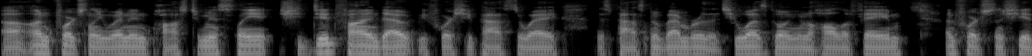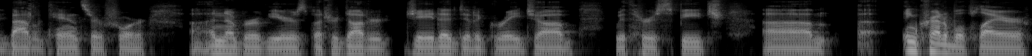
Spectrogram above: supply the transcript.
uh, unfortunately went in posthumously. She did find out before she passed away this past November that she was going in the Hall of Fame. Unfortunately, she had battled cancer for a number of years, but her daughter Jada did a great job with her speech. Um, incredible player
